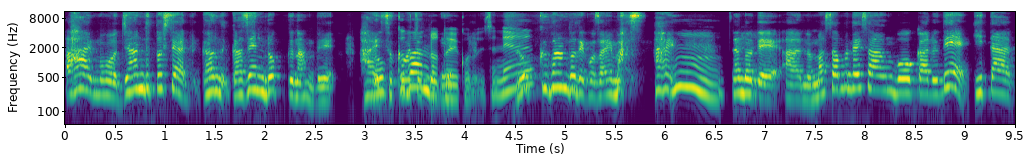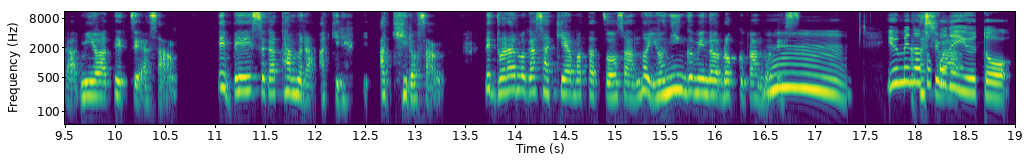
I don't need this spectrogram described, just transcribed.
はい、もうジャンルとしてはががぜんロックなんで、はい、ロックバンドというこことですね。ロックバンドでございます。はい。うん。なので、あの、正宗さんボーカルで、ギターが三輪哲也さん。で、ベースが田村明宏さん。で、ドラムが崎山達夫さんの4人組のロックバンドです。うん。有名なとこで言うと、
